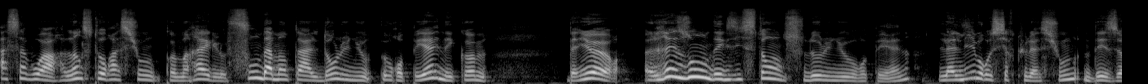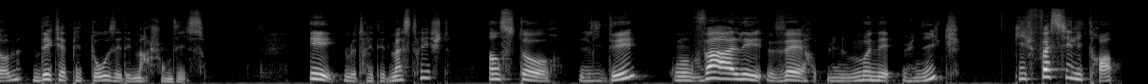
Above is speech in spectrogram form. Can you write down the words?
à savoir l'instauration comme règle fondamentale dans l'Union européenne et comme d'ailleurs raison d'existence de l'Union européenne, la libre circulation des hommes, des capitaux et des marchandises. Et le traité de Maastricht instaure l'idée qu'on va aller vers une monnaie unique qui facilitera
